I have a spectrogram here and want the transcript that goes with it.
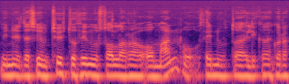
Minnir þetta séum 25.000 dólar á, mann og þeir njóta líka einhverja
